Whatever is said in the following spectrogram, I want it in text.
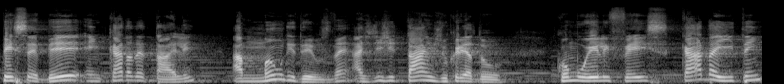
perceber em cada detalhe a mão de Deus, né? as digitais do Criador, como ele fez cada item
